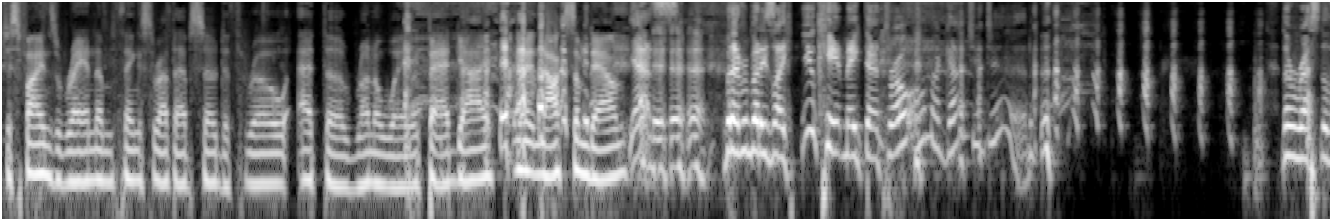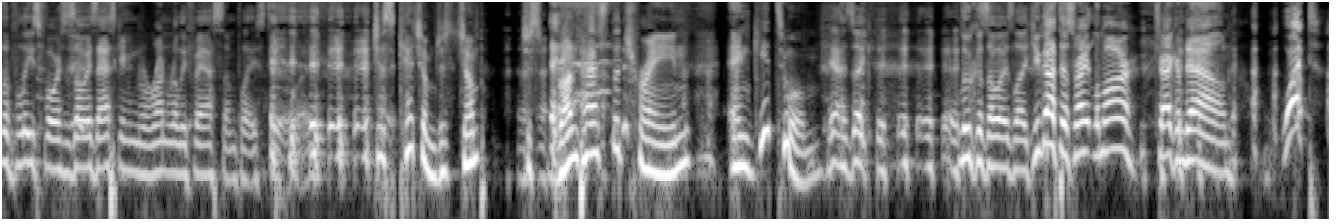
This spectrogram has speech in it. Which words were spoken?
Just finds random things throughout the episode to throw at the runaway bad guy, and it knocks him down. Yes. But everybody's like, you can't make that throw. Oh my God, you did. the rest of the police force is always asking him to run really fast someplace too. Like, Just catch him. Just jump. Just run past the train and get to him. yeah, it's like, Luka's always like, you got this, right, Lamar? Track him down. what?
